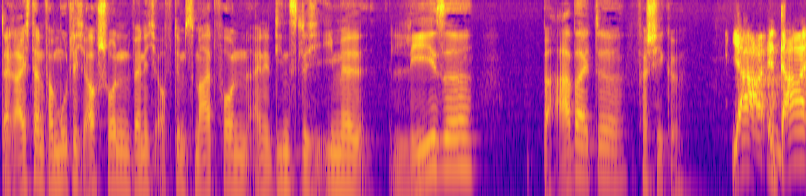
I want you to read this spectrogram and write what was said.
Da reicht dann vermutlich auch schon, wenn ich auf dem Smartphone eine dienstliche E-Mail lese, bearbeite, verschicke. Ja, da,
